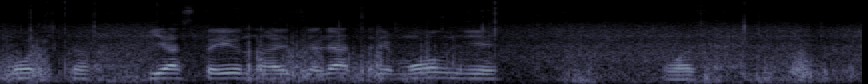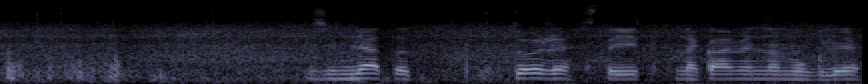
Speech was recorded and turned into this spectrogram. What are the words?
может я стою на изоляторе молнии. Вот Земля тут тоже стоит на каменном угле.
